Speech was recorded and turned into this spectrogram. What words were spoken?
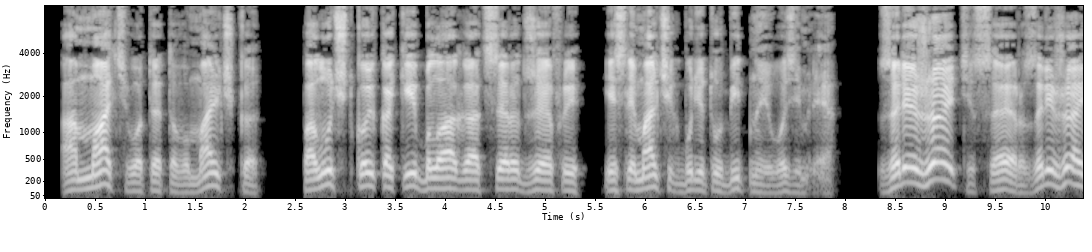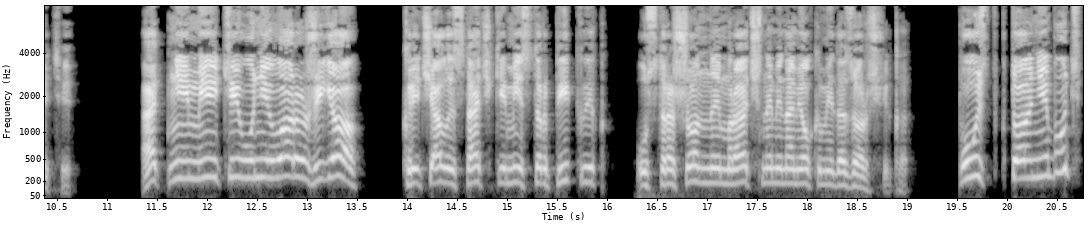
— А мать вот этого мальчика получит кое-какие блага от сэра Джеффри, если мальчик будет убит на его земле. Заряжайте, сэр, заряжайте. — Отнимите у него ружье! — кричал из тачки мистер Пиквик, устрашенный мрачными намеками дозорщика. — Пусть кто-нибудь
